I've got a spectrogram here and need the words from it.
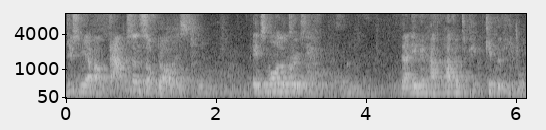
gives me about thousands of dollars. Mm-hmm. It's more lucrative than even have, having to pe- keep the people.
